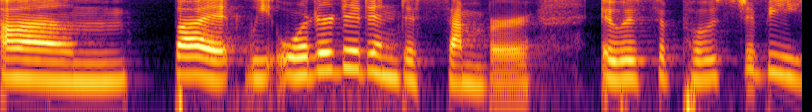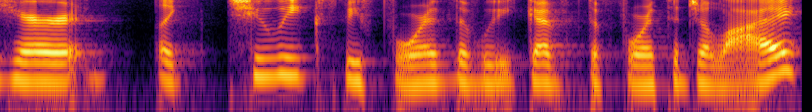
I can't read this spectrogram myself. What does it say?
Um, but we ordered it in December. It was supposed to be here like two weeks before the week of the 4th of July.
